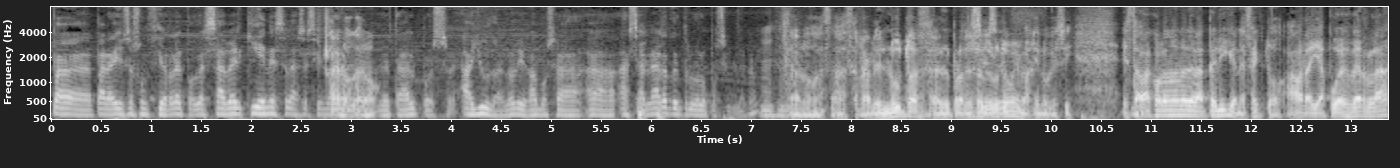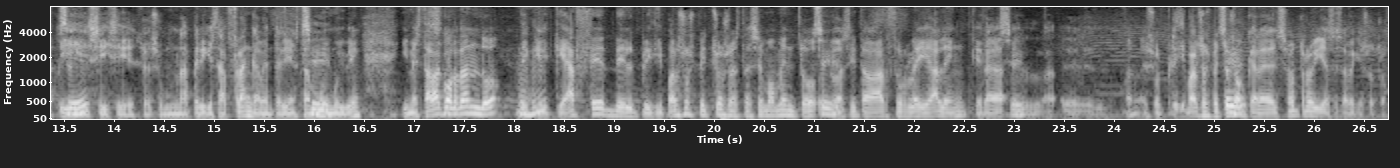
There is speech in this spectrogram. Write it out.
pa- para ellos es un cierre el poder saber quién es el asesino Claro, de, claro. de tal, pues ayuda, ¿no? Digamos, a, a- a sanar dentro de lo posible, ¿no? Claro, a a cerrar el luto, a cerrar el proceso Sí, de luto, sí. me imagino que sí. Estaba acordándome de la peli que, en efecto, ahora ya puedes verla y Sí. sí, sí, eso es una peli que está francamente bien, está Sí. muy, muy bien. Y me estaba acordando de que el que hace del principal sospechoso hasta ese momento, Sí. tú has citado a Arthur Leigh Allen, que era Sí. el, el- bueno, eso, el principal sospechoso, Sí. aunque ahora es otro y ya se sabe que es otro.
